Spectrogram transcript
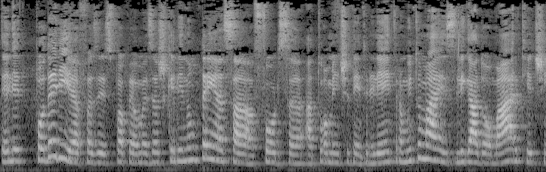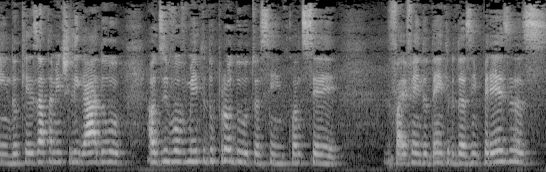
ele poderia fazer esse papel, mas acho que ele não tem essa força atualmente dentro. Ele entra muito mais ligado ao marketing do que exatamente ligado ao desenvolvimento do produto. Assim, quando você vai vendo dentro das empresas,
